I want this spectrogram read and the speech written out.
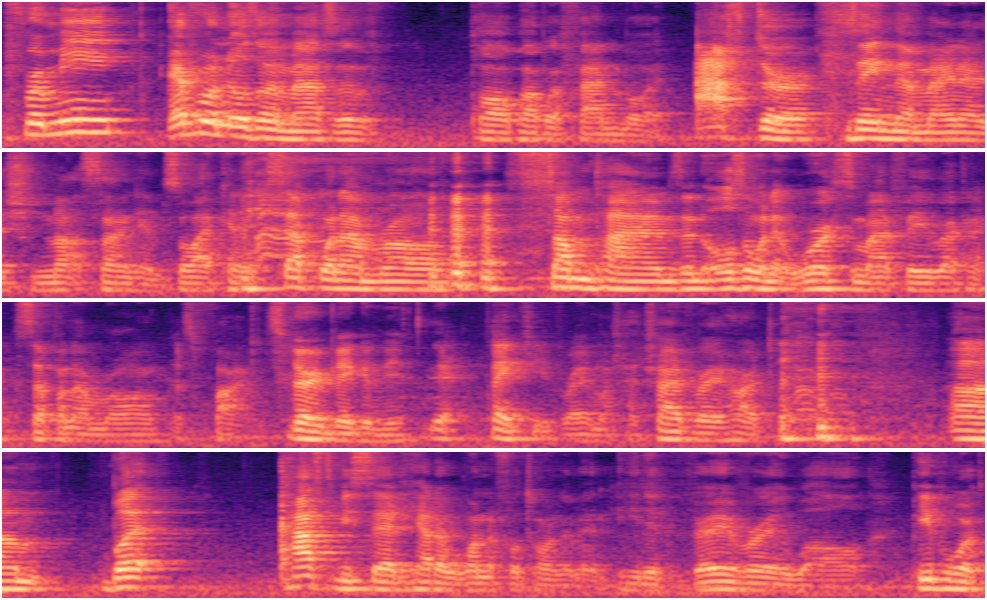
For me, everyone knows I'm a massive Paul Pogba fanboy. After saying that Man United should not sign him, so I can accept when I'm wrong sometimes, and also when it works in my favor, I can accept when I'm wrong. It's fine. It's very big of you. Yeah, thank you very much. I tried very hard to. um, but it has to be said, he had a wonderful tournament. He did very, very well. People were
